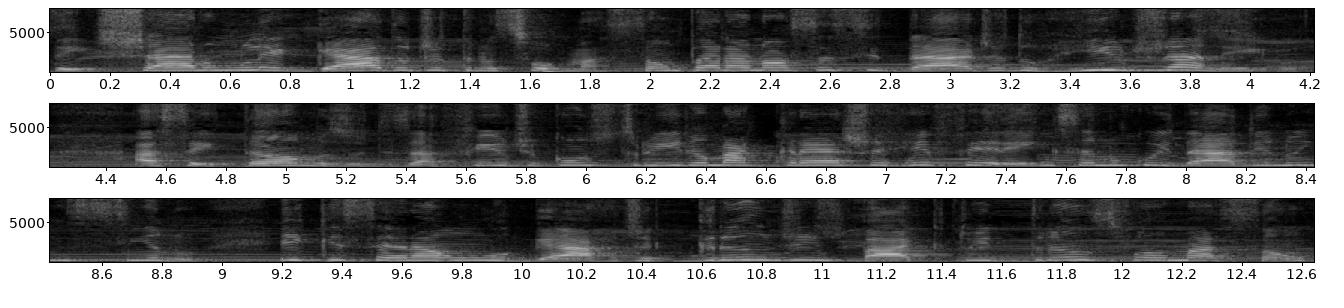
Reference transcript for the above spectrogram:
deixar um legado de transformação para a nossa cidade do Rio de Janeiro. Aceitamos o desafio de construir uma creche referência no cuidado e no ensino e que será um lugar de grande impacto e transformação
